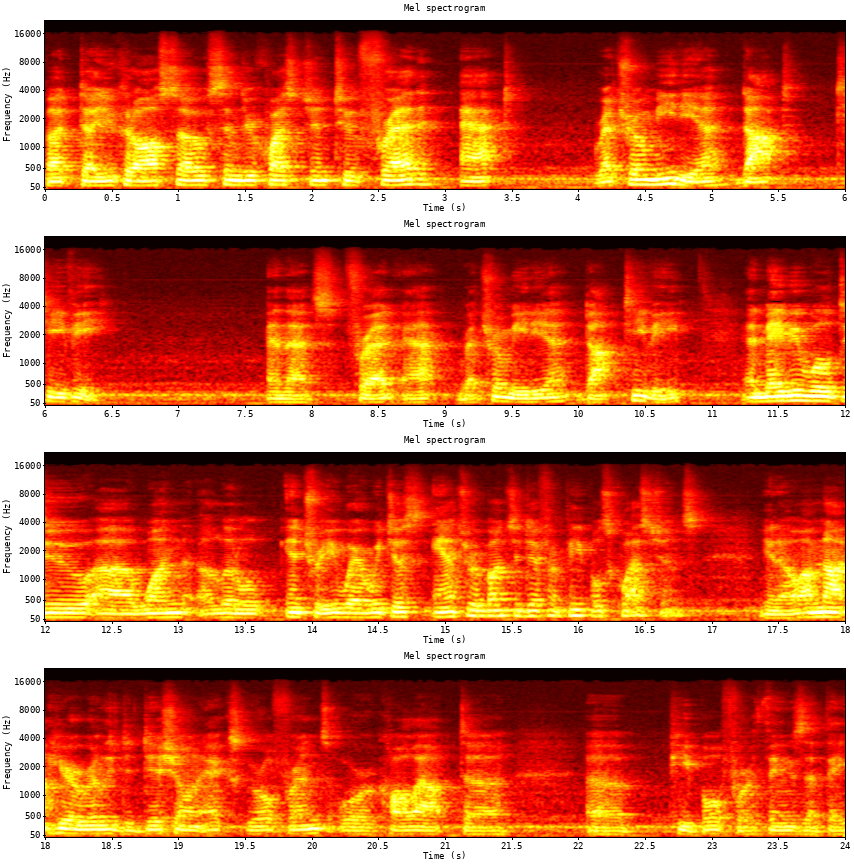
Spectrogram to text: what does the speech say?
But uh, you could also send your question to fred at retromedia.tv. And that's fred at retromedia.tv. And maybe we'll do uh, one little entry where we just answer a bunch of different people's questions. You know, I'm not here really to dish on ex girlfriends or call out uh, uh, people for things that they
